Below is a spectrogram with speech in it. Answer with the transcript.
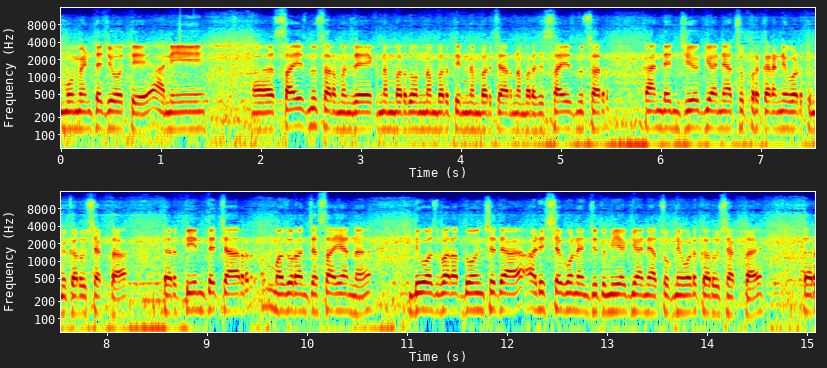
मुवमेंट त्याची होते. आणि साईजनुसार म्हणजे एक नंबर दोन नंबर तीन नंबर चार नंबर असे साईजनुसार कांद्यांची योग्य आणि अचूक प्रकारे निवड तुम्ही करू शकता. तर तीन ते चार मजुरांच्या साह्यानं दिवसभरात दोनशे ते अडीचशे गुण्यांची तुम्ही योग्य आणि अचूक निवड करू शकताय. तर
